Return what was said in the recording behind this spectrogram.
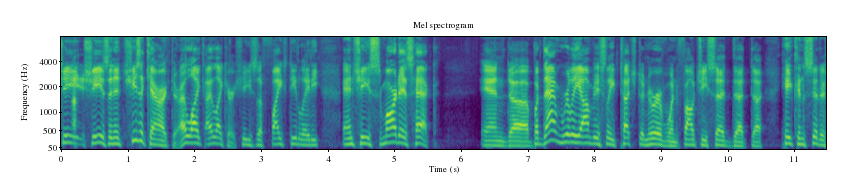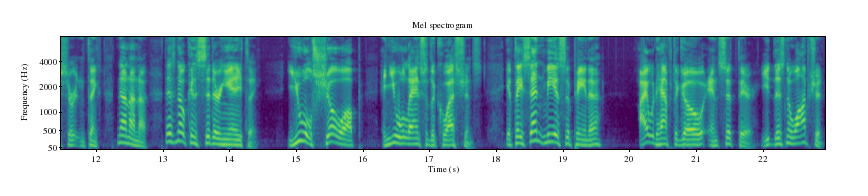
she she's an she's a character. I like I like her. She's a feisty lady, and she's smart as heck. And uh, but that really obviously touched a nerve when Fauci said that uh, he'd consider certain things. No, no, no. There's no considering anything. You will show up and you will answer the questions. If they sent me a subpoena, I would have to go and sit there. You, there's no option.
